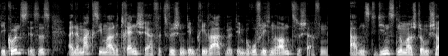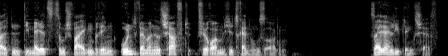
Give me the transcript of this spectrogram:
Die Kunst ist es, eine maximale Trennschärfe zwischen dem privaten und dem beruflichen Raum zu schaffen. Abends die Dienstnummer stumm schalten, die Mails zum Schweigen bringen und, wenn man es schafft, für räumliche Trennung sorgen. Sei dein Lieblingschef.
